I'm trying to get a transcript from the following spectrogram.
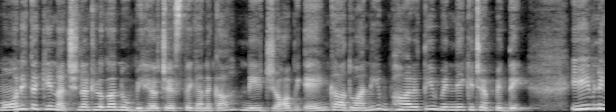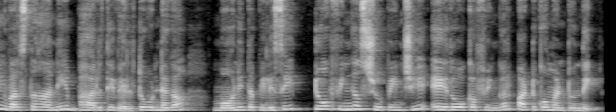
మోనితకి నచ్చినట్లుగా నువ్వు బిహేవ్ చేస్తే గనక నీ జాబ్ ఏం కాదు అని భారతి విన్నీకి చెప్పిద్ది. ఈవినింగ్ వస్తా అని భారతి వెళ్తూ ఉండగా మోనిత పిలిచి టూ ఫింగర్స్ చూపించి ఏదో ఒక ఫింగర్ పట్టుకోమంటుంది.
